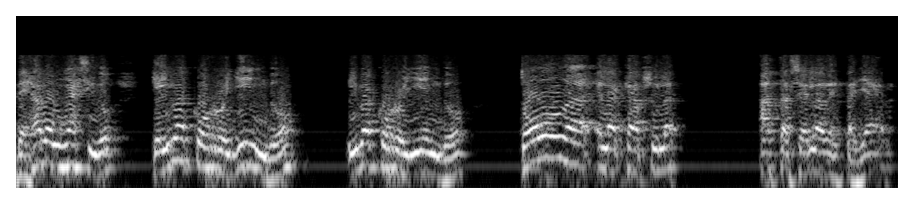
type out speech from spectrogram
dejaba un ácido que iba corroyendo iba corroyendo toda la cápsula hasta hacerla destallar.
